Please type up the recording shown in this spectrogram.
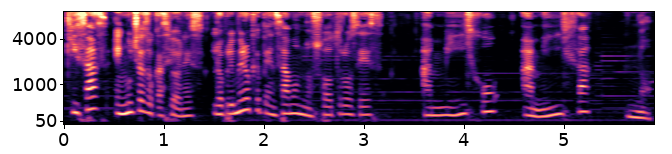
quizás en muchas ocasiones lo primero que pensamos nosotros es a mi hijo, a mi hija, no.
